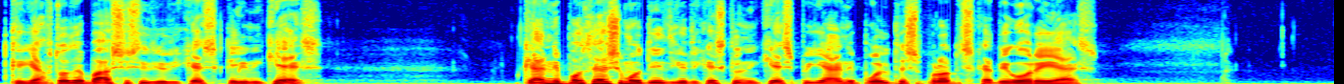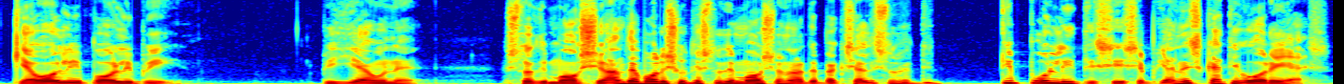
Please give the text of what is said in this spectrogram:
και γι' αυτό δεν πάω στις ιδιωτικές κλινικές. Και αν υποθέσουμε ότι οι ιδιωτικές κλινικές πηγαίνουν οι πολίτες πρώτης κατηγορίας και όλοι οι υπόλοιποι πηγαίνουν στο δημόσιο, αν δεν μπορείς ούτε στο δημόσιο να αντεπεξέλθεις, τότε τι, τι πολίτης είσαι, ποιανή κατηγορίας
